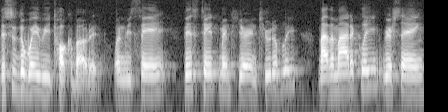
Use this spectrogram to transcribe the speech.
this is the way we talk about it. When we say this statement here intuitively, mathematically, we're saying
